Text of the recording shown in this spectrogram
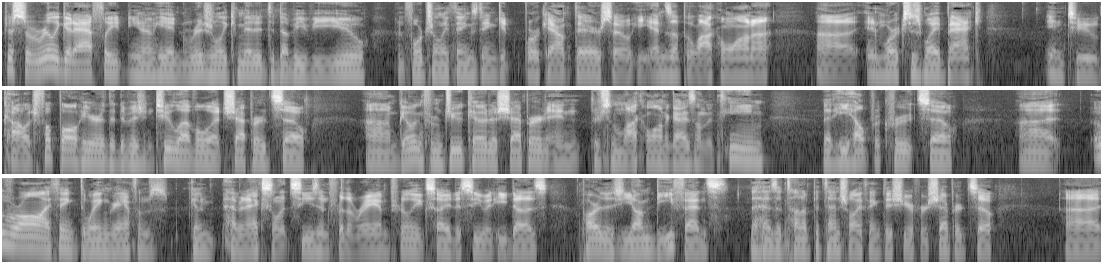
just a really good athlete. You know, he had originally committed to WVU. Unfortunately, things didn't get work out there, so he ends up at Lackawanna uh, and works his way back into college football here, the Division two level at Shepherd. So um, going from JUCO to Shepherd, and there's some Lackawanna guys on the team that he helped recruit. So uh, overall, I think Dwayne Grantham's going to have an excellent season for the Rams. Really excited to see what he does. Part of this young defense that has a ton of potential, I think, this year for Shepherd. So, uh,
